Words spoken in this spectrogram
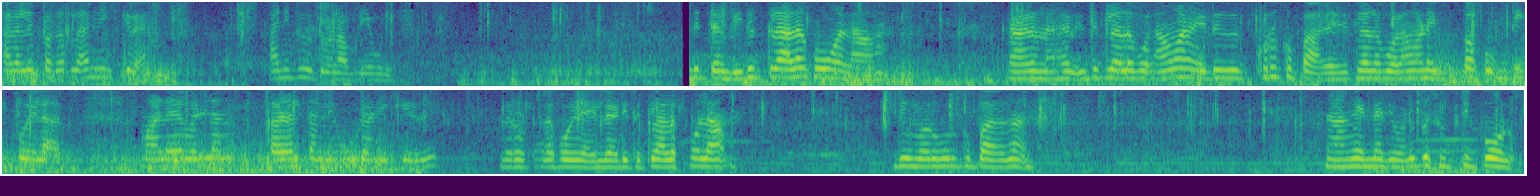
கடலு பக்கத்தில் நிற்கிறேன் அனுப்பி விட்டுருவோம் அப்படியே முடிச்சு. வந்துட்டேன் இதுக்குள்ளால போகலாம். காரநகர் இதுக்குள்ளால போகலாம். ஆனால் இது குறுக்கு பாதை. இதுக்குள்ளால போகலாம். ஆனால் இப்போ குட்டிக்கு போயிடலாம் மழை வெள்ளம் கடல் தண்ணி ஊட நிற்கிது இந்த ரோட்டால் போயிடலாம் இல்லை இதுக்குள்ளால போகலாம். இது மாதிரி குறுக்கு பாதை தான் நாங்கள் என்ன செய்வோம்? இப்போ சுற்றி போகணும்.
